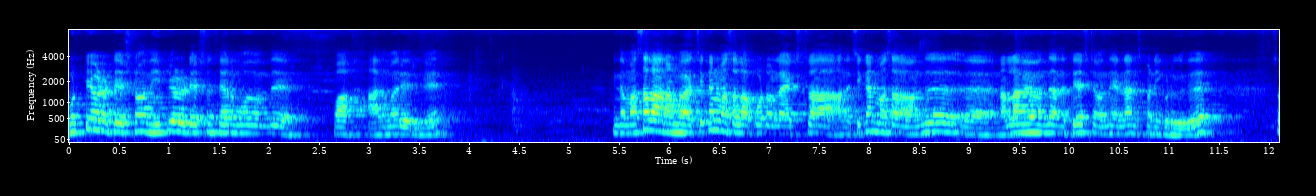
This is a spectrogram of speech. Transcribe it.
முட்டையோட டேஸ்ட்டும் அந்த இப்பியோட டேஸ்ட்டும் சேரும்போது வந்து வா அது மாதிரி இருக்குது இந்த மசாலா நம்ம சிக்கன் மசாலா போட்டோம்ல எக்ஸ்ட்ரா அந்த சிக்கன் மசாலா வந்து நல்லாவே வந்து அந்த டேஸ்ட்டை வந்து என்ஹான்ஸ் பண்ணி கொடுக்குது. ஸோ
